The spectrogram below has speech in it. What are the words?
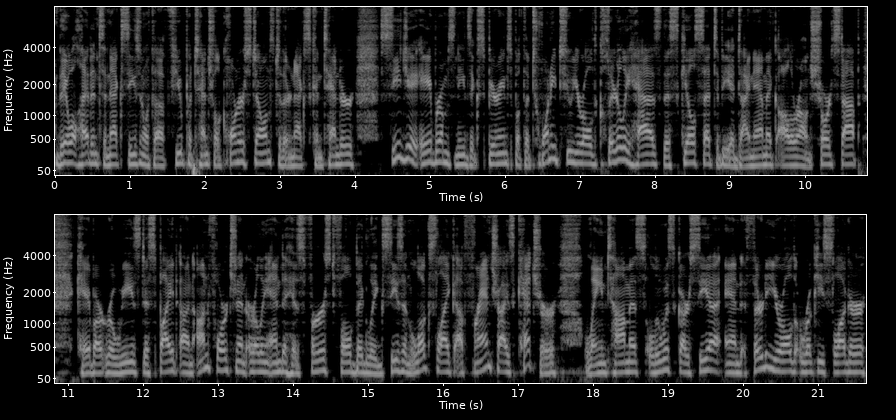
They will head into next season with a few potential cornerstones to their next contender. CJ Abrams needs experience, but the 22 year old clearly has the skill set to be a dynamic all around shortstop. Keibert Ruiz, despite an unfortunate early end to his first full big league season, looks like a franchise catcher. Lane Thomas, Luis Garcia, and 30 year old rookie slugger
